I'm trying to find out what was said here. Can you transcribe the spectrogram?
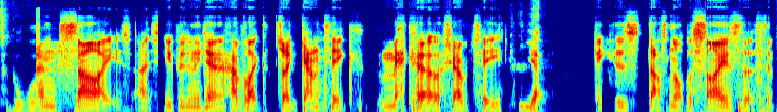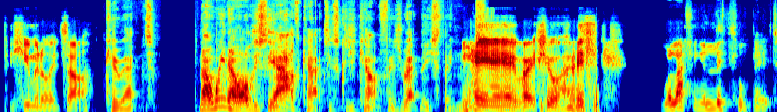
to the world. And size, actually. You presumably don't have like gigantic mecha or shabti. Yeah. Because that's not the size that the humanoids are. Correct. Now we know obviously out of characters because you can't phys rep these things. Yeah, yeah, yeah right, sure. I mean, we're laughing a little bit,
